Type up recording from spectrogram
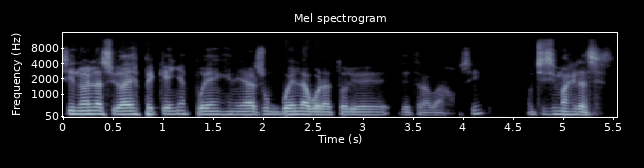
sino en las ciudades pequeñas pueden generarse un buen laboratorio de, de trabajo. ¿sí? Muchísimas gracias.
